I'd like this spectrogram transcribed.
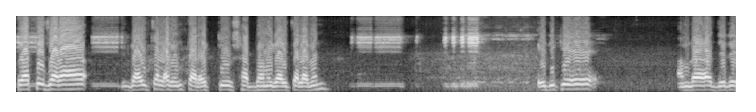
রাতে যারা গাড়ি চালাবেন, তারা একটু সাবধানে গাড়ি চালাবেন। এদিকে আমরা যেটা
